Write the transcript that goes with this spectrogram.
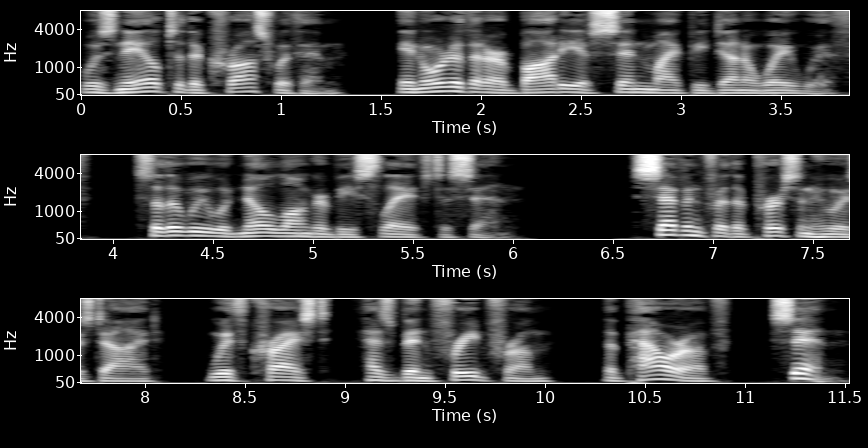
was nailed to the cross with him, in order that our body of sin might be done away with, so that we would no longer be slaves to sin. 7. For the person who has died, with Christ, has been freed from the power of sin.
